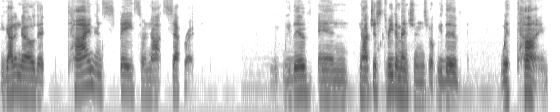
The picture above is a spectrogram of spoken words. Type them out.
you got to know that time and space are not separate. We, we live in not just three dimensions, but we live with time.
